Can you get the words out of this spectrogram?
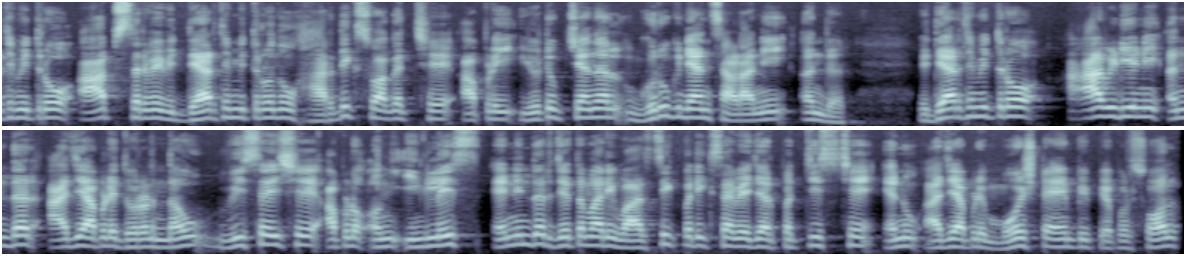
વિદ્યાર્થી મિત્રો, આપ સર્વે વિદ્યાર્થી મિત્રોનું હાર્દિક સ્વાગત છે આપણી યુટ્યુબ ચેનલ ગુરુ જ્ઞાન શાળાની અંદર. વિદ્યાર્થી મિત્રો, આ વિડીયોની અંદર આજે આપણે ધોરણ નવ વિષય છે, આપણો અંગ ઇંગ્લિશ. એની અંદર જે તમારી વાર્ષિક પરીક્ષા બે હજાર પચીસ છે, એનું આજે આપણે મોસ્ટ એમપી પેપર સોલ્વ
